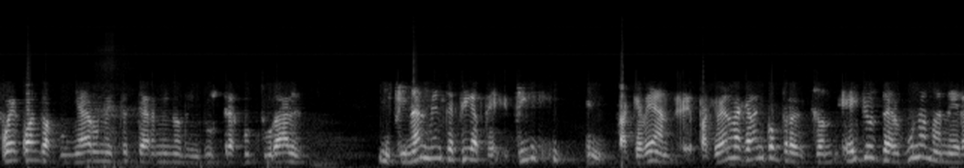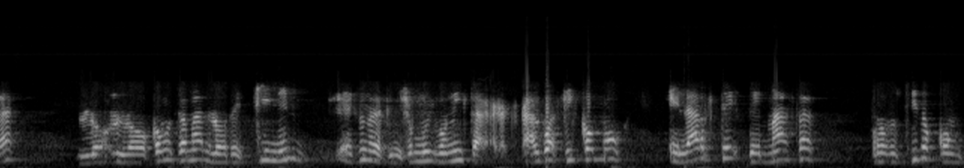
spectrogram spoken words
fue cuando acuñaron este término de industria cultural. Y finalmente, fíjate, para que vean, eh, para que vean la gran contradicción, ellos de alguna manera lo, lo, ¿cómo se llama? Lo definen, es una definición muy bonita, algo así como el arte de masas producido con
